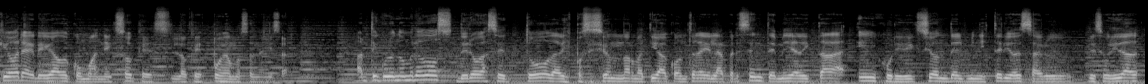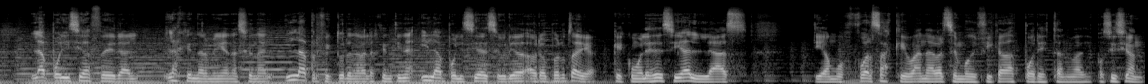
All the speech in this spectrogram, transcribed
que ahora agregado como anexo, que es lo que después vamos a analizar. Artículo número 2. Derógase toda disposición normativa contraria a la presente medida dictada en jurisdicción del Ministerio de, Seguridad, la Policía Federal, la Gendarmería Nacional, la Prefectura Naval Argentina y la Policía de Seguridad Aeroportuaria, que es como les decía, las digamos, fuerzas que van a verse modificadas por esta nueva disposición.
